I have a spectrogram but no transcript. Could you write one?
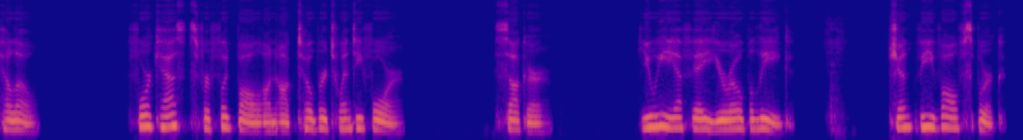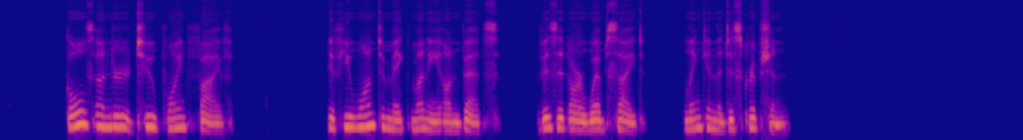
Hello. Forecasts for football on October 24. Soccer. UEFA Europa League. Gent v Wolfsburg. Goals under 2.5. If you want to make money on bets, visit our website, link in the description.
